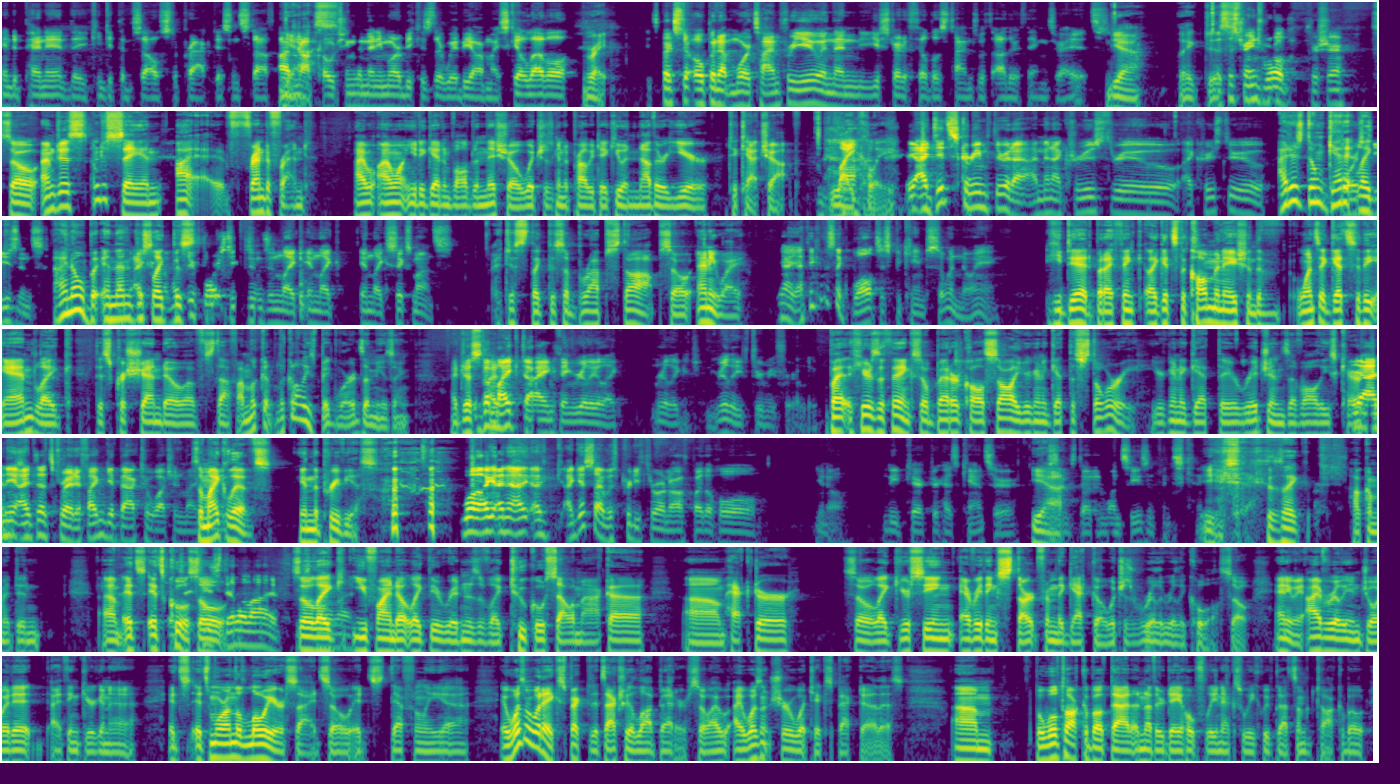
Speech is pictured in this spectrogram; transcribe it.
independent. They can get themselves to practice and stuff. I'm not coaching them anymore because they're way beyond my skill level. Right. it starts to open up more time for you and then you start to fill those times with other things right it's Yeah. Like just it's a strange world for sure so I'm just I'm just saying I friend to friend. I, I want you to get involved in this show, which is going to probably take you another year to catch up, likely. yeah i did scream through it i, I mean i cruised through i cruised through I just don't get it. Like seasons I know, but and then just I like went this, four seasons in like in like in like six months I just like this abrupt stop. So anyway, yeah, yeah i think it was like walt just became so annoying he did, but I think like it's the culmination. The once it gets to the end, like this crescendo of stuff. I'm looking. Look at all these big words I'm using. I just the I- mike dying thing really like really really threw me for a loop But here's the thing. So Better Call Saul, you're gonna get the story. You're gonna get the origins of all these characters. yeah I, need, I that's right if i can get back to watching mike so Mike lives in the previous. Well, I, and I, I, I guess I was pretty thrown off by the whole, you know, lead character has cancer. Yeah. thing's done in one season. Things can- it's like, how come it didn't? Um, it's it's cool. He's So still alive. He's so still like alive. you find out like the origins of like Tuco Salamanca, um, Hector. So like you're seeing everything start from the get go, which is really really cool. So anyway, I've really enjoyed it. I think you're gonna. It's it's more on the lawyer side, so it's definitely. Uh, it wasn't what I expected. It's actually a lot better. So I I wasn't sure what to expect out of this. Um, but we'll talk about that another day. Hopefully next week we've got something to talk about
